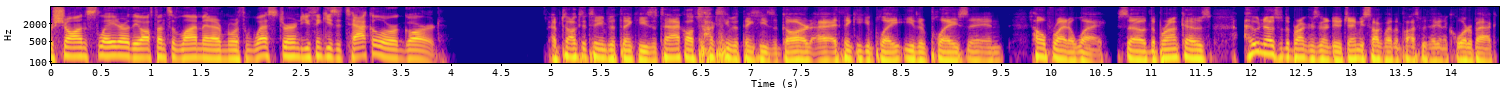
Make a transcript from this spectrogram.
Rashawn Slater, the offensive lineman out of Northwestern. Do you think he's a tackle or a guard? I've talked to teams that think he's a tackle. I've talked to teams that think he's a guard. I, think he can play either place and help right away. So the Broncos, who knows what the Broncos are going to do? Jamie's talking about them possibly taking a quarterback.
